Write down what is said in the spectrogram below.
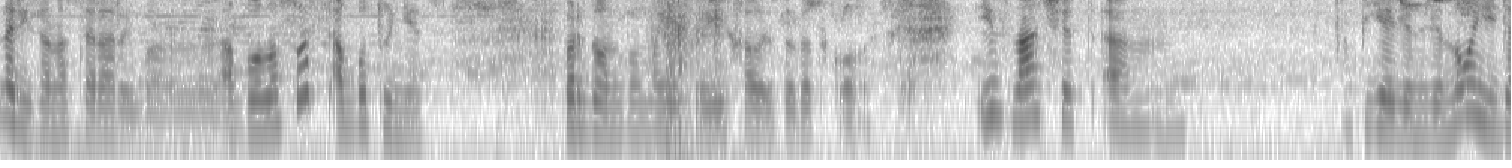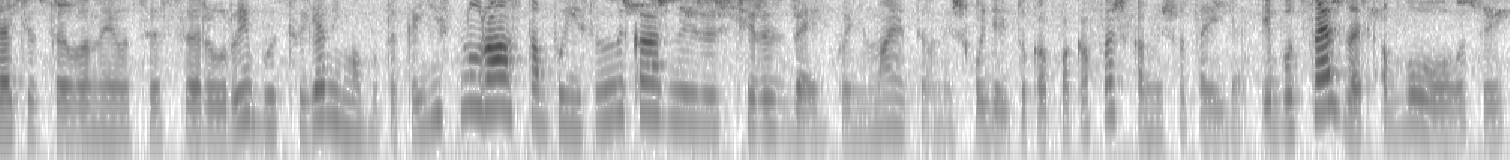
Нарізана сира риба, е, або лосось, або тунець. Пардон, бо мої приїхали з додаткових. І, значить, ем, п'є він віно, їдять оце вони оце сиру рибу. Цю. Я не можу таке їсти. Ну, раз там поїсти. Ну, не кожен же ж через день, понімаєте? Вони ж ходять тільки по кафешкам і що то їдять. Або Цезарь, або оцей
